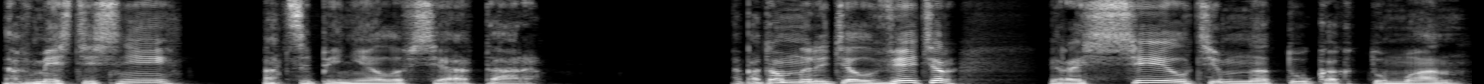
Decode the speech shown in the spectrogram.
а вместе с ней оцепенела вся Атара. А потом налетел ветер и рассеял темноту, как туман.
